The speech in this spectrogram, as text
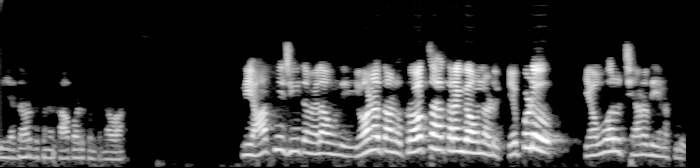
నీ యథార్థతను కాపాడుకుంటున్నావా? నీ ఆత్మీయ జీవితం ఎలా ఉంది? యోనతాను ప్రోత్సాహకరంగా ఉన్నాడు. ఎప్పుడు? ఎవరు చేరదీయనప్పుడు.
